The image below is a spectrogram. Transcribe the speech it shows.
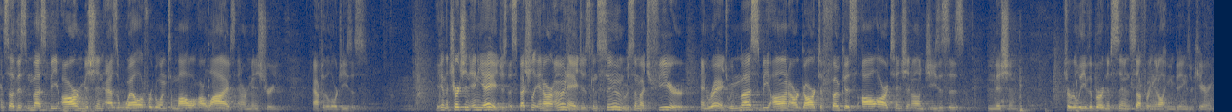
And so, this must be our mission as well if we're going to model our lives and our ministry after the Lord Jesus. Again, the church in any age, especially in our own age, is consumed with so much fear and rage. We must be on our guard to focus all our attention on Jesus' mission to relieve the burden of sin and suffering that all human beings are carrying.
